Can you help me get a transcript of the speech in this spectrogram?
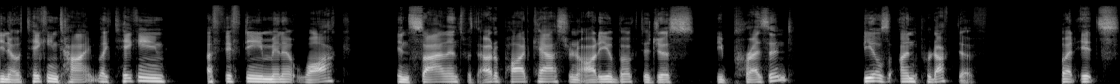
you know, taking time, like taking a 15 minute walk in silence without a podcast or an audiobook to just be present feels unproductive. But it's,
